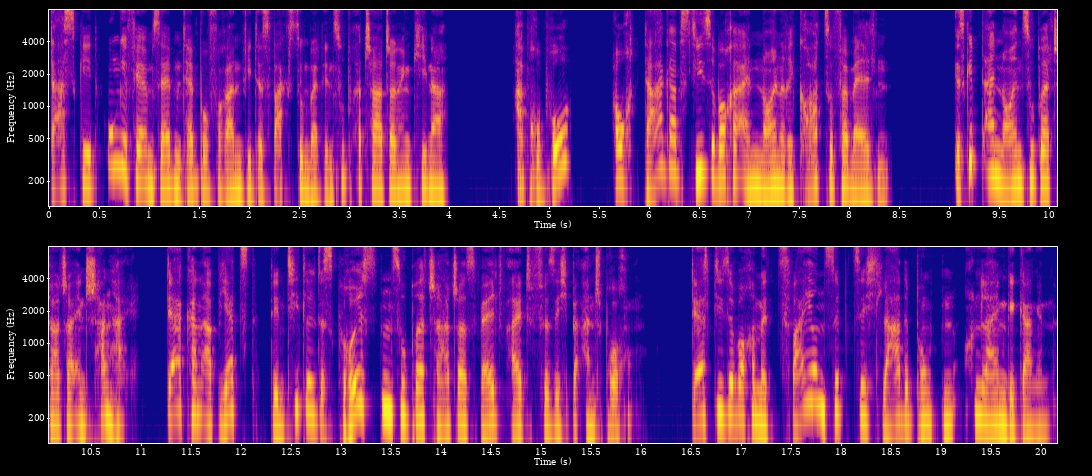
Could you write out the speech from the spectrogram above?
das geht ungefähr im selben Tempo voran wie das Wachstum bei den Superchargern in China. Apropos, auch da gab es diese Woche einen neuen Rekord zu vermelden. Es gibt einen neuen Supercharger in Shanghai der kann ab jetzt den Titel des größten Superchargers weltweit für sich beanspruchen. Der ist diese Woche mit 72 Ladepunkten online gegangen.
